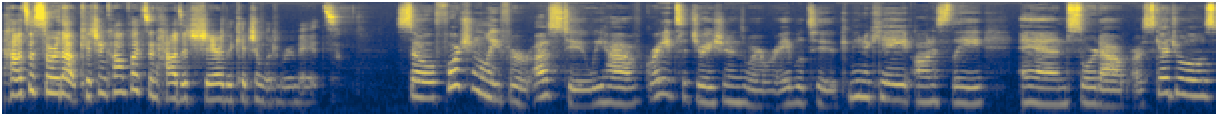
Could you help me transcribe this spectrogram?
how to sort out kitchen conflicts and how to share the kitchen with roommates. So, fortunately for us two, we have great situations where we're able to communicate honestly and sort out our schedules,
